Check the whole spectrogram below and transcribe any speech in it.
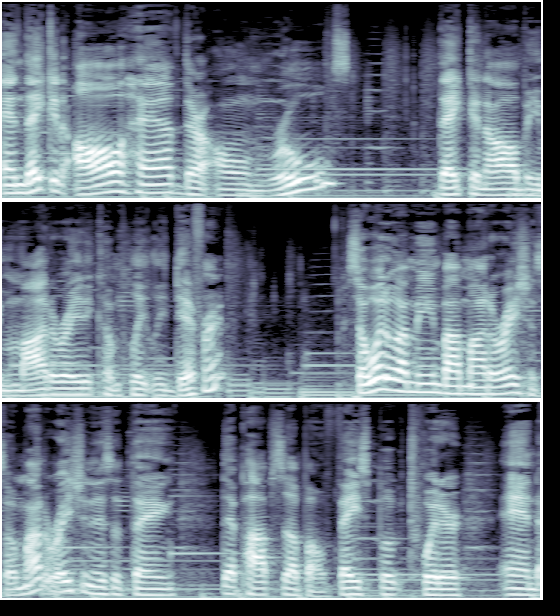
and they can all have their own rules. They can all be moderated completely different. So, what do I mean by moderation? So, moderation is a thing that pops up on Facebook, Twitter, and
